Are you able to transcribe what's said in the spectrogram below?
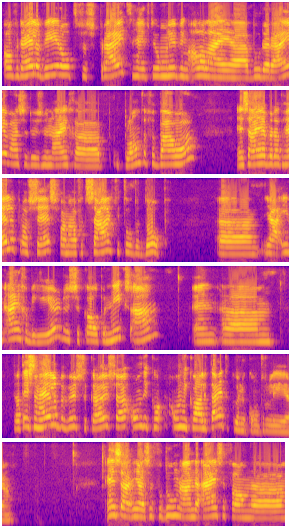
over de hele wereld verspreid heeft Young Living allerlei uh, boerderijen waar ze dus hun eigen planten verbouwen. En zij hebben dat hele proces vanaf het zaadje tot de dop uh, ja, in eigen beheer. Dus ze kopen niks aan. En um, dat is een hele bewuste keuze om die, om die kwaliteit te kunnen controleren. En ze, ja, ze voldoen aan de eisen van, uh,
